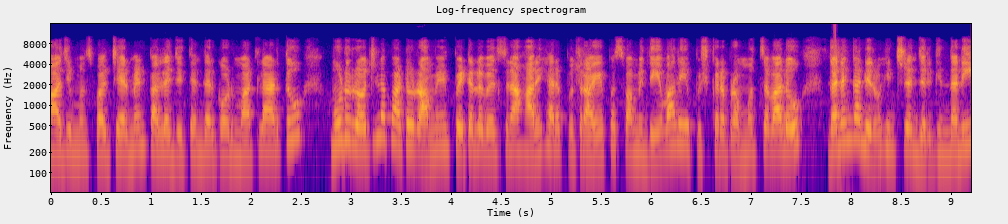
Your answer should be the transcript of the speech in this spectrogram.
మాజీ మున్సిపల్ చైర్మన్ పల్లె జితేందర్ గౌడ్ మాట్లాడుతూ మూడు రోజుల పాటు రామయ్యంపేటలో వెలిసిన హరిహరపుత్ర అయ్యప్ప స్వామి దేవాలయ పుష్కర బ్రహ్మోత్సవాలు ఘనంగా నిర్వహించడం జరిగిందని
